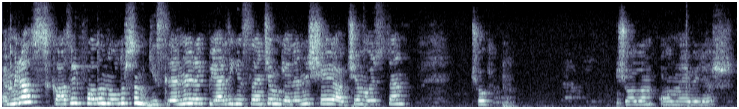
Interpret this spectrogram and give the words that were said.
Ben biraz katil falan olursam gizlenerek bir yerde gizleneceğim. Geleni şey yapacağım. O yüzden çok şey olan olmayabilir.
